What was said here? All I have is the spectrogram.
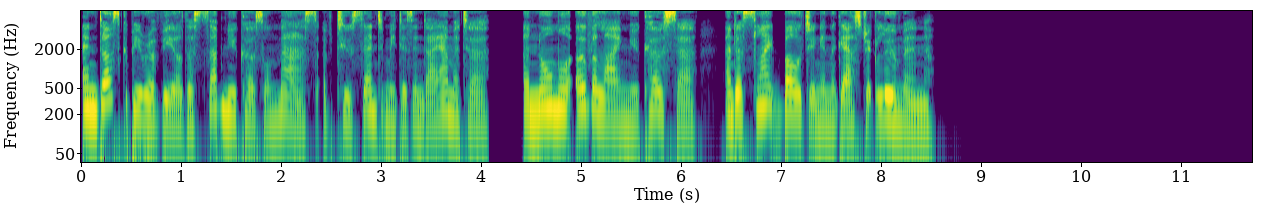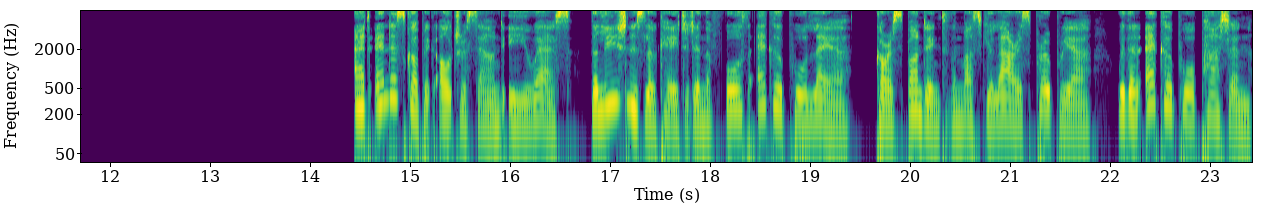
Endoscopy revealed a submucosal mass of 2 centimeters in diameter, a normal overlying mucosa, and a slight bulging in the gastric lumen. At endoscopic ultrasound EUS, the lesion is located in the fourth echo-poor layer, corresponding to the muscularis propria, with an echo-poor pattern,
